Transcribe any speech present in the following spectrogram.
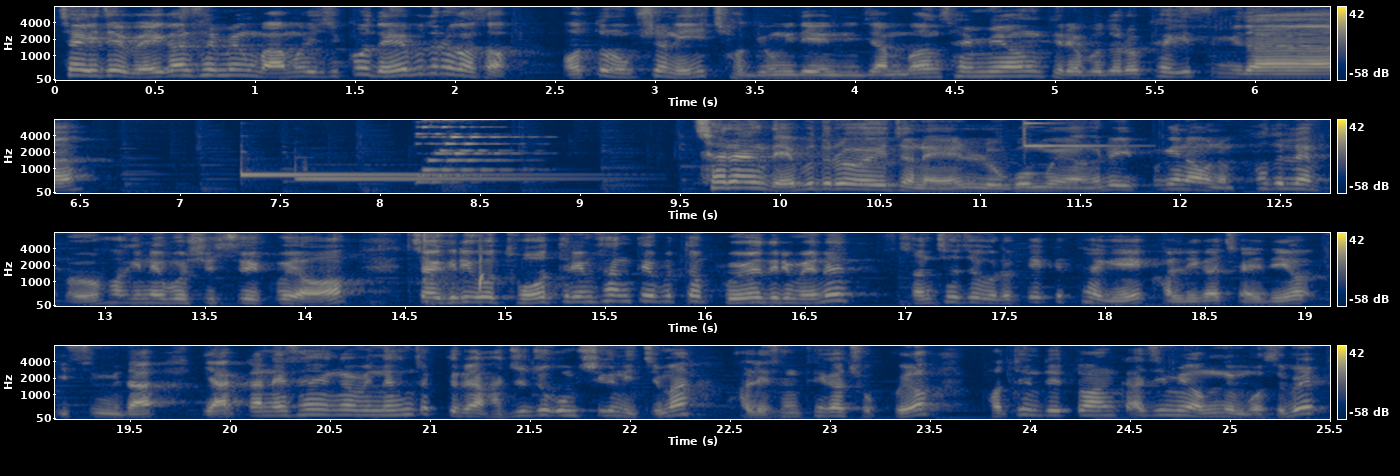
자, 이제 외관 설명 마무리 짓고 내부 들어가서 어떤 옵션이 적용이 되어 있는지 한번 설명드려 보도록 하겠습니다. 차량 내부 들어가기 전에 로고 모양으로 이쁘게 나오는 퍼들램프 확인해 보실 수 있고요. 자, 그리고 도어 트림 상태부터 보여드리면은 전체적으로 깨끗하게 관리가 잘 되어 있습니다. 약간의 사용감 있는 흔적들은 아주 조금씩은 있지만 관리 상태가 좋고요. 버튼들 또한 까짐이 없는 모습을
